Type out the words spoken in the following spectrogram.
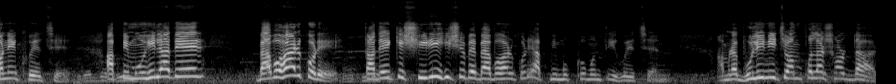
অনেক হয়েছে। আপনি মহিলাদের ব্যবহার করে তাদেরকে সিঁড়ি হিসেবে ব্যবহার করে আপনি মুখ্যমন্ত্রী হয়েছেন। আমরা ভুলিনি চম্পলা সর্দার,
